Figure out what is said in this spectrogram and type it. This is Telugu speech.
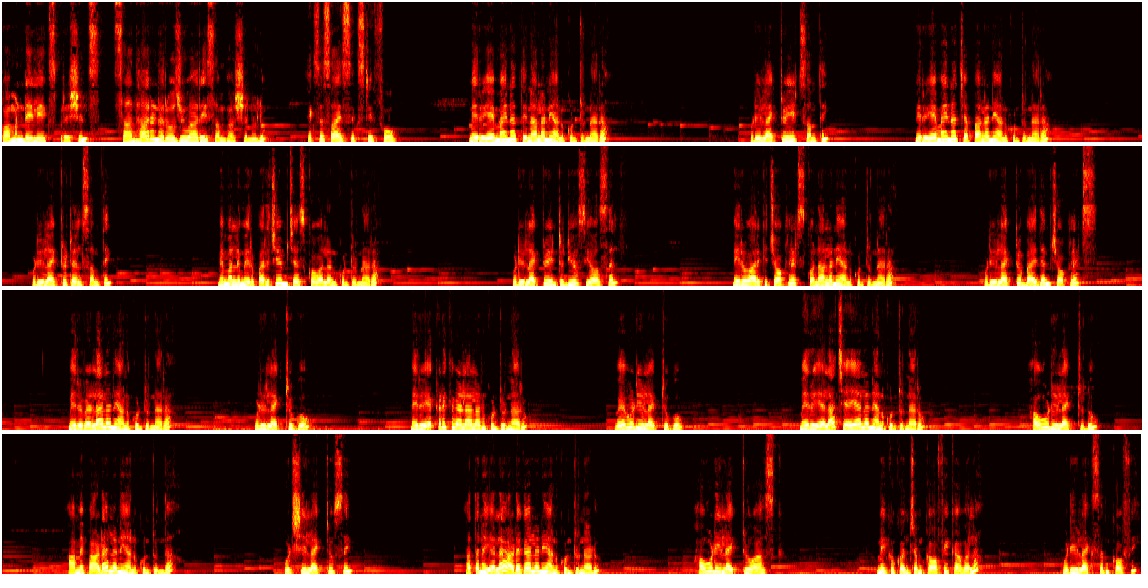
కామన్ డైలీ ఎక్స్ప్రెషన్స్ సాధారణ రోజువారీ సంభాషణలు ఎక్సర్సైజ్ సిక్స్టీ ఫోర్. మీరు ఏమైనా తినాలని అనుకుంటున్నారా? Would you like to eat something మీరు ఏమైనా చెప్పాలని అనుకుంటున్నారా? Would you like to tell something మిమ్మల్ని మీరు పరిచయం చేసుకోవాలనుకుంటున్నారా? Would you like to introduce yourself మీరు వారికి చాక్లెట్స్ కొనాలని అనుకుంటున్నారా? Would you like to buy them chocolates మీరు వెళ్ళాలని అనుకుంటున్నారా? Would you like to go మీరు ఎక్కడికి వెళ్ళాలనుకుంటున్నారు? Where would you like to go మీరు ఎలా చేయాలని అనుకుంటున్నారు? How would you like to do ఆమె పాడాలని అనుకుంటుందా? Would she like to sing అతను ఎలా అడగాలని అనుకుంటున్నాడు? How would he like to ask మీకు కొంచెం కాఫీ కావాలా? Would you like some coffee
